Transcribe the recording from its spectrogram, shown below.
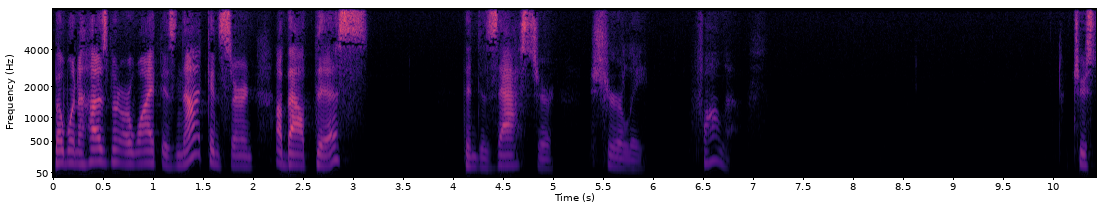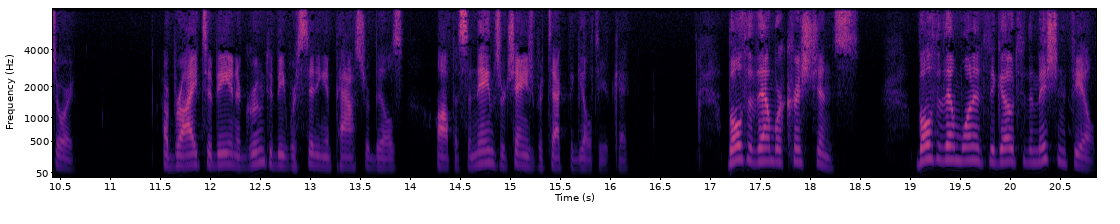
But when a husband or wife is not concerned about this, then disaster surely follows. True story. A bride to be and a groom to be were sitting in Pastor Bill's office. The names were changed to protect the guilty, okay? Both of them were Christians. Both of them wanted to go to the mission field.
